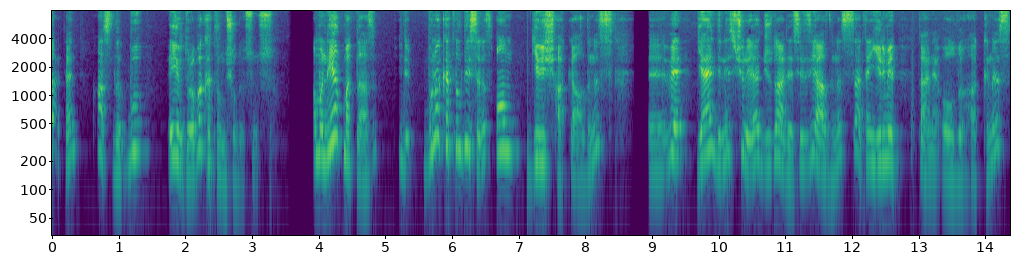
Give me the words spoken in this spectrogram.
zaten aslında bu airdrop'a katılmış oluyorsunuz. Ama ne yapmak lazım? Şimdi buna katıldıysanız 10 giriş hakkı aldınız. Ee, ve geldiniz şuraya cüzdan adresinizi yazdınız. Zaten 20 tane oldu hakkınız.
